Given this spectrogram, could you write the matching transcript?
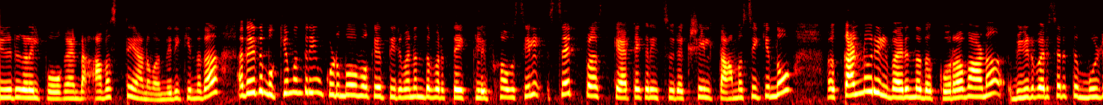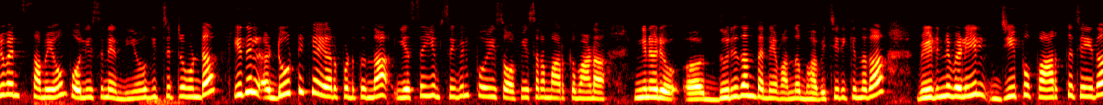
വീടുകളിൽ പോകേണ്ട അവസ്ഥയാണ് വന്നിരിക്കുന്നത്. അതായത് മുഖ്യമന്ത്രിയും കുടുംബവും ഒക്കെ തിരുവനന്തപുരത്തെ ക്ലിഫ് ഹൗസിൽ സെറ്റ് പ്ലസ് കാറ്റഗറി സുരക്ഷയിൽ താമസിക്കുന്നു. കണ്ണൂരിൽ വരുന്നത് കുറവാണ്. വീട് പരിസരത്ത് മുഴുവൻ സമയവും പോലീസിനെ നിയോഗിച്ചിട്ടുമുണ്ട്. ഇതിൽ ഡ്യൂട്ടിക്ക് ഏർപ്പെടുത്തുന്ന എസ് ഐയും സിവിൽ പോലീസ് ഓഫീസർമാർക്കുമാണ് ഇങ്ങനൊരു ദുരിതം തന്നെ വന്ന് ഭവിച്ചിരിക്കുന്നത്. വീടിന് വെളിയിൽ ജീപ്പ് പാർക്ക് ചെയ്ത്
